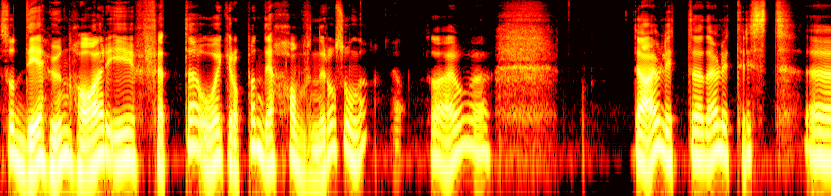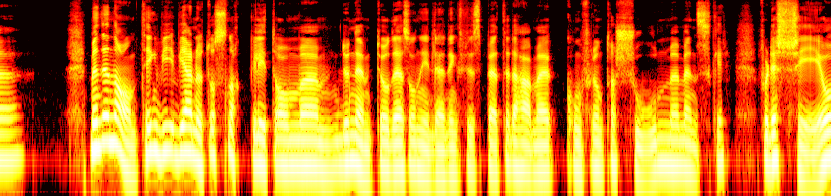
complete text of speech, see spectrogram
Så det hun har i fettet og i kroppen, det havner hos unga. Så det er jo eh, Det er jo litt, det er jo litt trist. Eh, Men en annen ting, vi, vi er nødt til å snakke litt om eh, Du nevnte jo det sånn innledningsvis, Peter, det her med konfrontasjon med mennesker. For det skjer jo,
